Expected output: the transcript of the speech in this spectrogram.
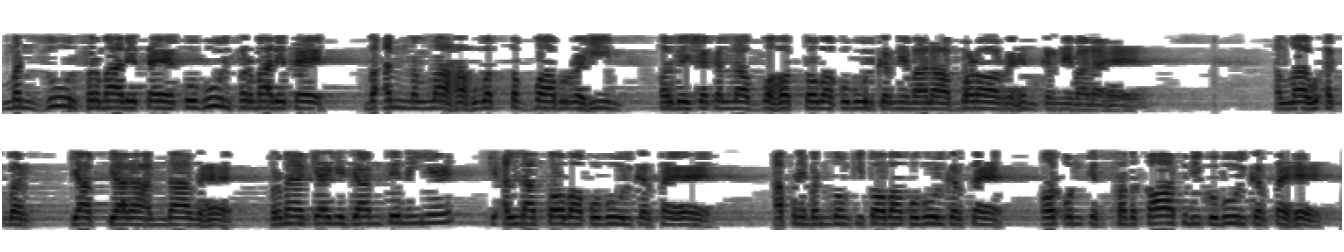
منظور فرما لیتا ہے، قبول فرما لیتا ہے۔ وان اللہ هو التواب الرحیم اور بے شک اللہ بہت توبہ قبول کرنے والا، بڑا رحم کرنے والا ہے۔ اللہ اکبر، کیا پیارا انداز ہے؟ فرمایا، کیا یہ جانتے نہیں ہیں کہ اللہ توبہ قبول کرتا ہے؟ اپنے بندوں کی توبہ قبول کرتا ہے اور ان کے صدقات بھی قبول کرتا ہے۔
